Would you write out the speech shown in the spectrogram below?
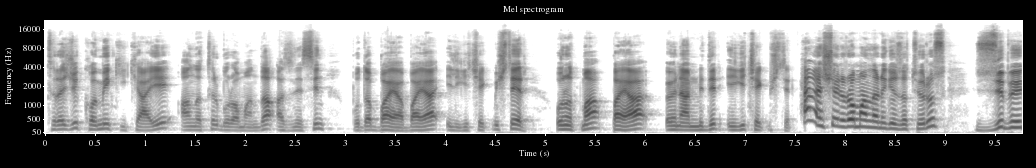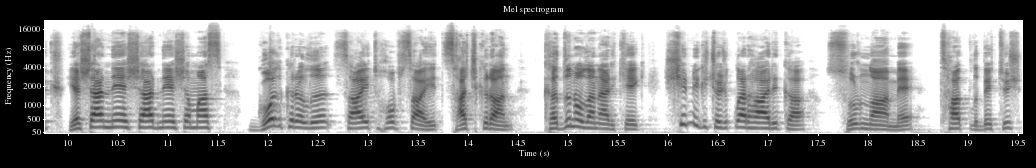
trajikomik hikayeyi anlatır bu romanda Azines'in. Bu da baya baya ilgi çekmiştir. Unutma baya önemlidir, ilgi çekmiştir. Hemen şöyle romanlarını göz atıyoruz. Zübük, Yaşar ne yaşar ne yaşamaz, Gol Kralı, Sait Hop Sait, Saç Kıran, Kadın olan erkek, Şimdiki çocuklar harika, Surname, Tatlı Betüş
